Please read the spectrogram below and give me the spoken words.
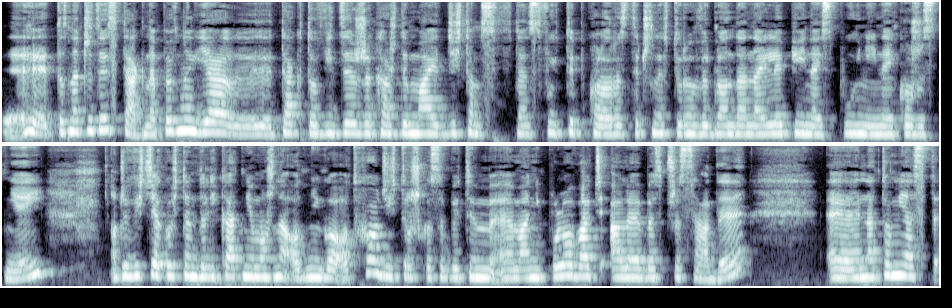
E, to znaczy to jest tak, na pewno ja e, tak to widzę, że każdy ma gdzieś tam ten swój typ kolorystyczny, w którym wygląda najlepiej, najspójniej, najkorzystniej. Oczywiście jakoś tam delikatnie można od niego odchodzić, troszkę sobie tym e, manipulować, ale bez przesady. E, natomiast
